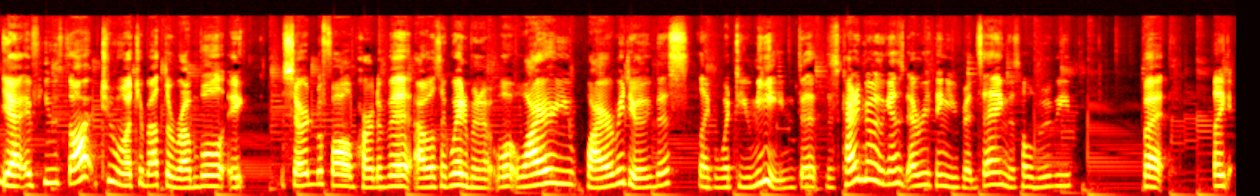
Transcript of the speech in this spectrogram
Yeah, if you thought too much about the Rumble, it started to fall apart a bit. I was like, wait a minute, wh- why are you? Why are we doing this? Like, what do you mean? Th- this kind of goes against everything you've been saying this whole movie. But like,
